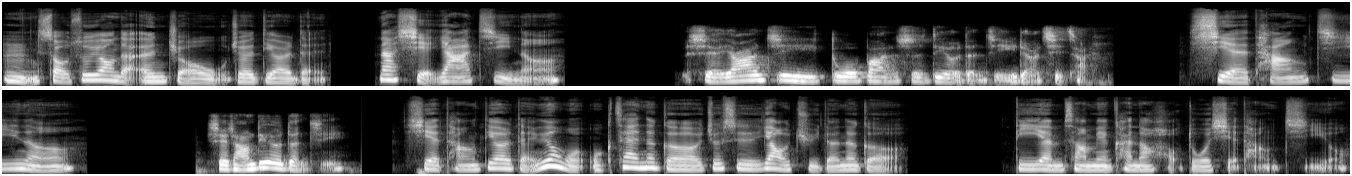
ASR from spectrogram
嗯，手术用的 N 九五就是第二等。那血压计呢？血压计多半是第二等级医疗器材。血糖机呢？血糖第二等级。血糖第二等，因为我我在那个就是药局的那个 DM 上面看到好多血糖机哦，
